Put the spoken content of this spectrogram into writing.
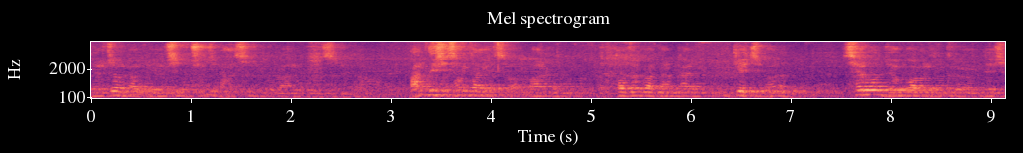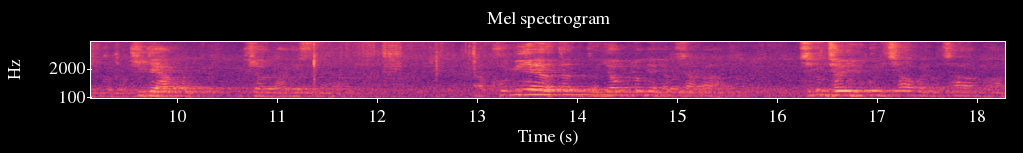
그 열정을 가지고 열심히 추진하시는 걸로 알고 있습니다. 반드시 성장해서 많은 도전과 난관이 있겠지만 새로운 영광을 이끌어내실 걸로 기대하고 기원하겠습니다. 아, 구미의 어떤 그 영역의 역사가 지금 저희 육군이 처하고 있는 상황과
